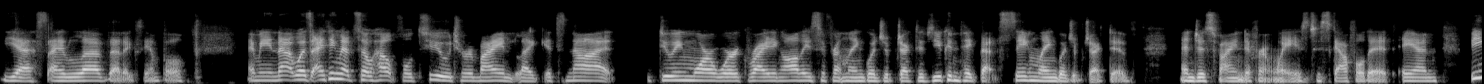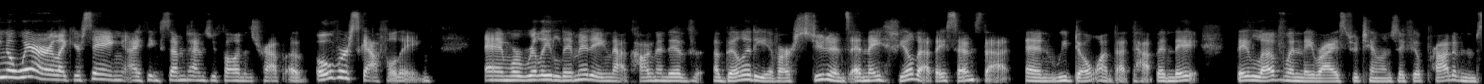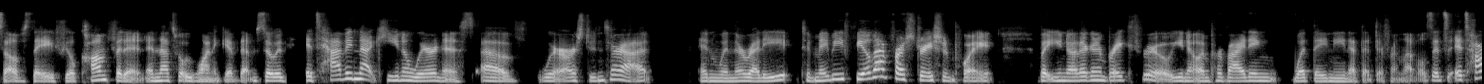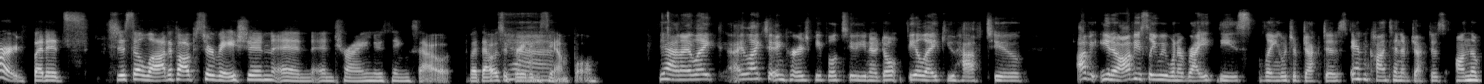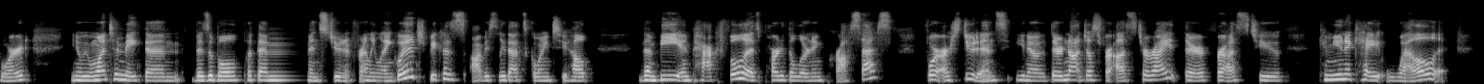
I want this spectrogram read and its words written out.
Yes, I love that example. I mean, that was, I think that's so helpful too to remind like it's not doing more work writing all these different language objectives. You can take that same language objective and just find different ways to scaffold it. And being aware, like you're saying, I think sometimes we fall into the trap of over scaffolding and we're really limiting that cognitive ability of our students and they feel that they sense that and we don't want that to happen they they love when they rise to a challenge they feel proud of themselves they feel confident and that's what we want to give them so it, it's having that keen awareness of where our students are at and when they're ready to maybe feel that frustration point but you know they're going to break through, you know, and providing what they need at the different levels. It's it's hard, but it's it's just a lot of observation and and trying new things out. But that was a yeah. great example. Yeah, and I like I like to encourage people to, you know, don't feel like you have to you know obviously we want to write these language objectives and content objectives on the board you know we want to make them visible put them in student friendly language because obviously that's going to help them be impactful as part of the learning process for our students. You know they're not just for us to write they're for us to communicate well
